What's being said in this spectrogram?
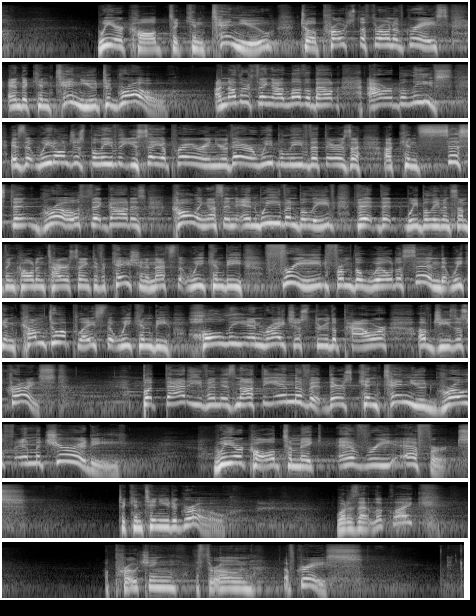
We are called to continue to approach the throne of grace and to continue to grow. Another thing I love about our beliefs is that we don't just believe that you say a prayer and you're there. We believe that there is a, a consistent growth that God is calling us. And, and we even believe that, that we believe in something called entire sanctification. And that's that we can be freed from the will to sin, that we can come to a place that we can be holy and righteous through the power of Jesus Christ. But that even is not the end of it. There's continued growth and maturity we are called to make every effort to continue to grow. What does that look like? Approaching the throne of grace.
